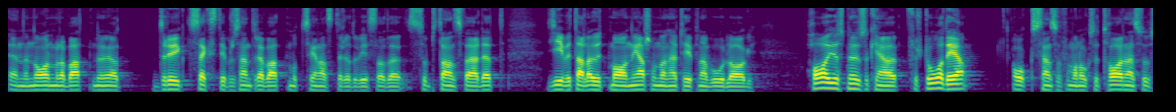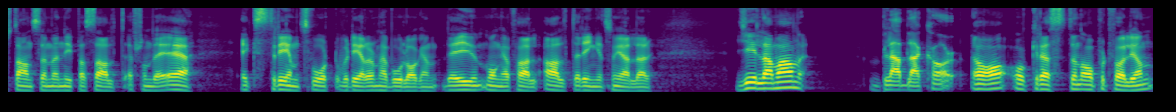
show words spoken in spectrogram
en enorm rabatt. Nu drygt 60% rabatt mot senaste redovisade substansvärdet. Givet alla utmaningar som den här typen av bolag har just nu så kan jag förstå det. Och sen så får man också ta den här substansen med en nypa salt eftersom det är extremt svårt att värdera de här bolagen. Det är ju i många fall allt är inget som gäller. Gillar man Bla bla car. ja, och resten av portföljen.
